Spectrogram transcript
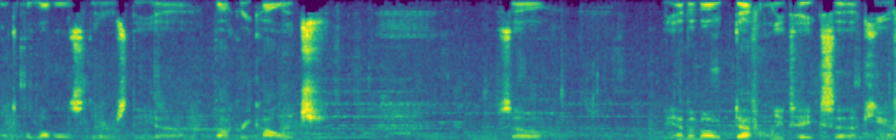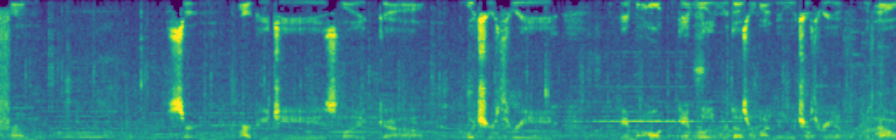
Multiple levels. There's the uh, Valkyrie College. So the MMO definitely takes a cue from certain RPGs like uh, Witcher 3. The game, the whole game really does remind me of Witcher 3 of, with how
